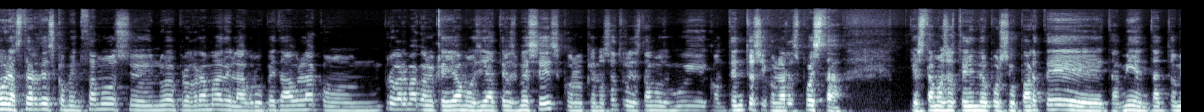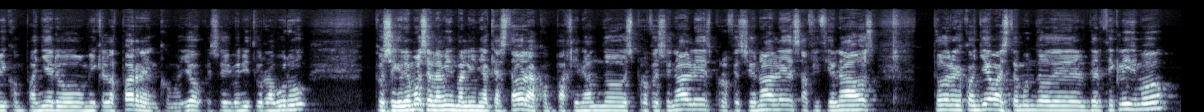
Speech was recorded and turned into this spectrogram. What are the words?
buenas tardes. Comenzamos eh, un nuevo programa de la Grupeta Habla, con un programa con el que llevamos ya tres meses, con el que nosotros estamos muy contentos y con la respuesta que estamos obteniendo por su parte, eh, también tanto mi compañero Miquel Azparren como yo, que soy Benito Urraburu, pues seguiremos en la misma línea que hasta ahora, compaginando profesionales, profesionales, aficionados, todo lo que conlleva este mundo del, del ciclismo,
